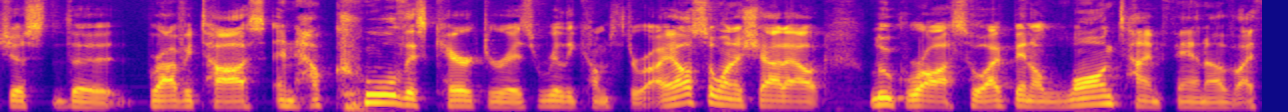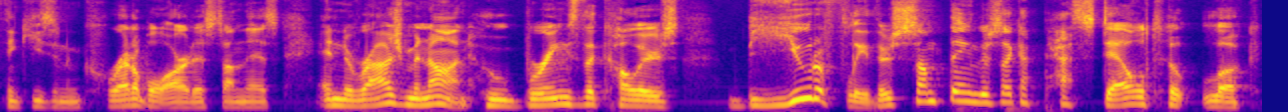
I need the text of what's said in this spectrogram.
just the gravitas and how cool this character is really comes through. I also want to shout out Luke Ross, who I've been a long time fan of. I think he's an incredible artist on this, and Neeraj Menon, who brings the colors beautifully. There's something, there's like a pastel to look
